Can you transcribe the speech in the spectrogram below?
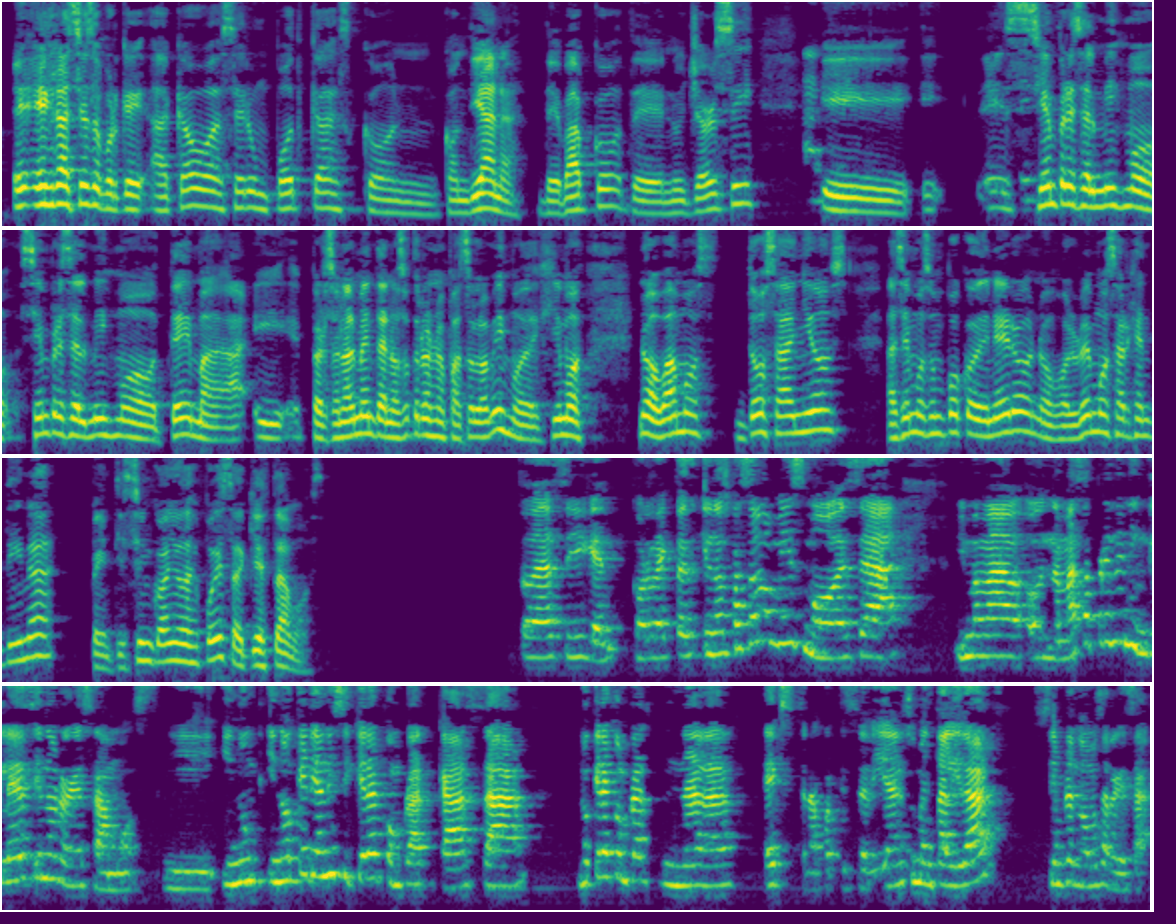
e-, es gracioso porque acabo de hacer un podcast con, Diana de Babco de New Jersey ah. y, siempre es el mismo, siempre es el mismo tema ah, y personalmente a nosotros nos pasó lo mismo. Dijimos, no, vamos dos años, hacemos un poco de dinero, nos volvemos a Argentina, 25 años después aquí estamos. Todas siguen, correcto. Y nos pasó lo mismo, o sea, mi mamá, nada más aprenden inglés y nos regresamos. Y, y, no, y, no, quería ni siquiera comprar casa, no quería comprar nada extra, porque se veía en su mentalidad, siempre nos vamos a regresar.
